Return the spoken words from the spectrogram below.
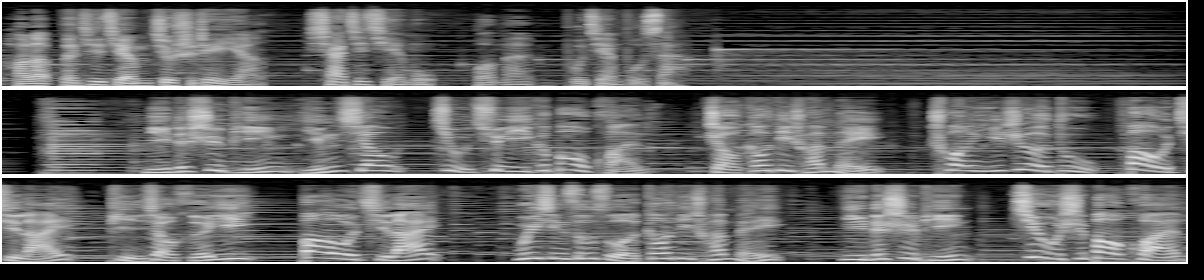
好了，本期节目就是这样，下期节目我们不见不散。你的视频营销就缺一个爆款，找高迪传媒，创意热度爆起来，品效合一爆起来。微信搜索高迪传媒，你的视频就是爆款。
